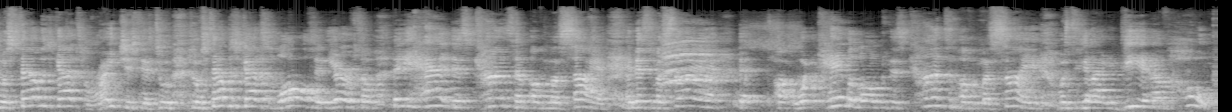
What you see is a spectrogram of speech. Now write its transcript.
to establish God's righteousness, to, to establish God's laws in the earth. So they had this concept of Messiah, and this Messiah, that uh, what came along with this concept of a Messiah was the idea of hope.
